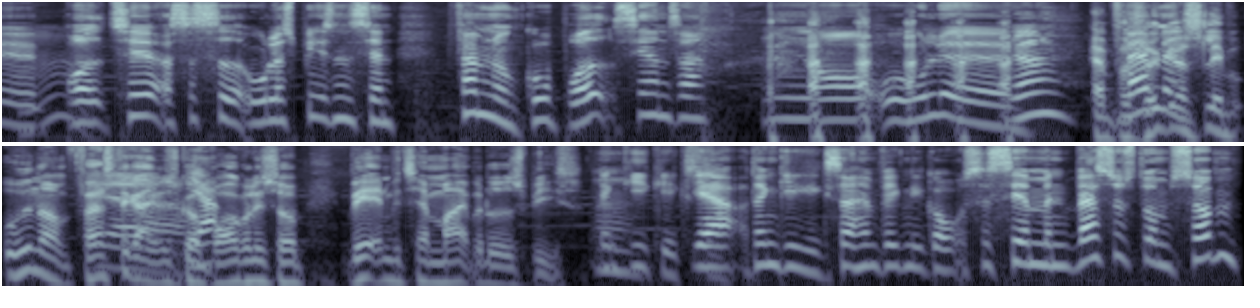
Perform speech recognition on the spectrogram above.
øh, mm. brød til, og så sidder Ola og spiser, og siger, han, fandme nogle gode brød, siger han så. Nå, Ole. Ja. Han Hvad forsøgte med- at slippe udenom første Ja. gang, vi skulle have Ja. broccolisuppe, ved at invitere mig ud at spise. Den gik ikke så. Ja, og den gik ikke, så han fik den i går. Så siger han, men hvad synes du om suppen?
